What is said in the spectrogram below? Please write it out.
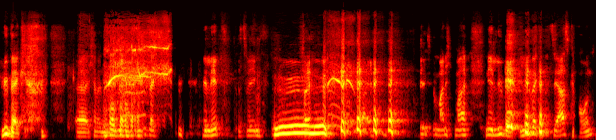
Lübeck. Äh, ich habe in Lübeck gelebt, deswegen. Lü, manchmal. Nee, Lübeck. Lübeck habe ich zuerst gewohnt.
